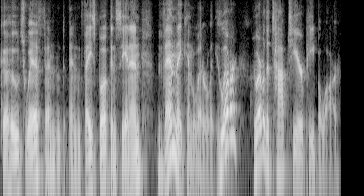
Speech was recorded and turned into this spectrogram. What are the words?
cahoots with, and and Facebook and CNN. Then they can literally whoever whoever the top tier people are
